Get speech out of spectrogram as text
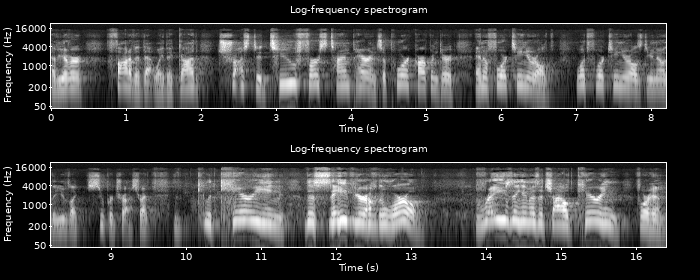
Have you ever thought of it that way? That God trusted two first time parents, a poor carpenter and a 14 year old. What 14 year olds do you know that you've like super trust, right? With carrying the Savior of the world, raising him as a child, caring for him.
